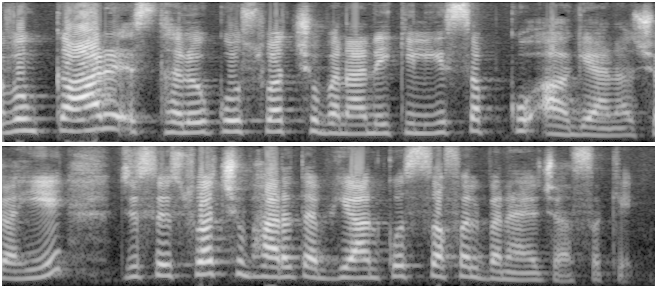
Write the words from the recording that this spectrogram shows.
एवं कार्य स्थलों को स्वच्छ बनाने के लिए सबको आगे आना चाहिए, जिससे स्वच्छ भारत अभियान को सफल बनाया जा सके।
